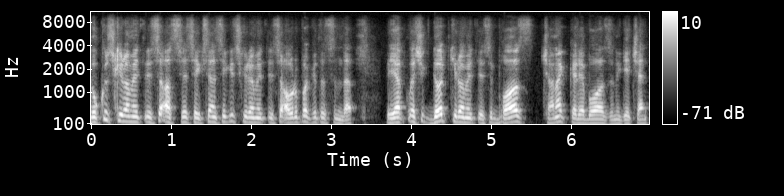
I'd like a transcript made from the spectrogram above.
9 kilometresi Asya, 88 kilometresi Avrupa kıtasında ve yaklaşık 4 kilometresi Boğaz, Çanakkale Boğazı'nı geçen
